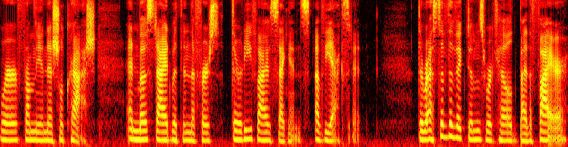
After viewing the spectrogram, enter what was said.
were from the initial crash, and most died within the first 35 seconds of the accident. The rest of the victims were killed by the fire.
